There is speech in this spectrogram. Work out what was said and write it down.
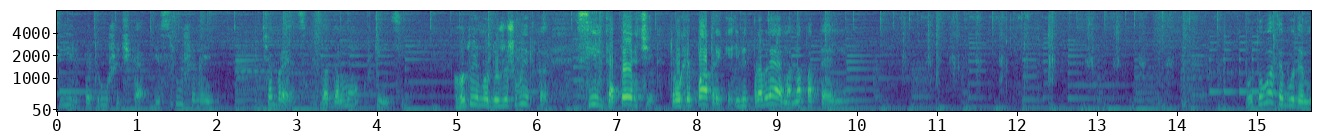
сіль, петрушечка і сушений чабрець. Додамо в кінці. Готуємо дуже швидко. Сілька, перчик, трохи паприки і відправляємо на пательню. Готувати будемо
